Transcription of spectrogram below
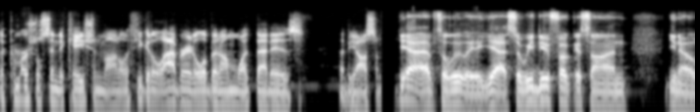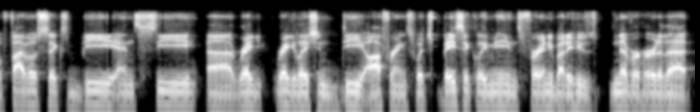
the commercial syndication model. If you could elaborate a little bit on what that is. That'd be awesome. Yeah, absolutely. Yeah. So we do focus on, you know, 506B and C uh, reg- regulation D offerings, which basically means for anybody who's never heard of that,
